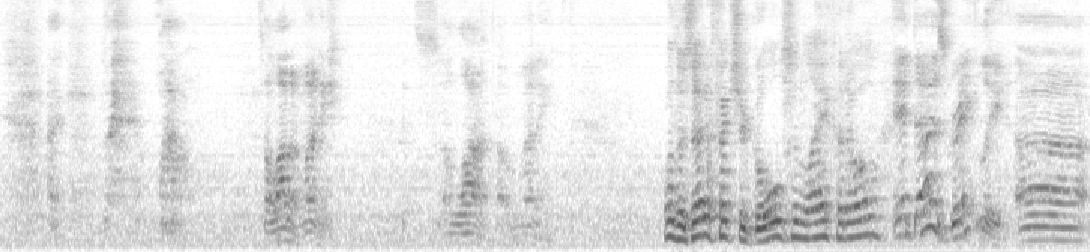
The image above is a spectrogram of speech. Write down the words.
I, wow, it's a lot of money. It's a lot of money. Well, does that affect your goals in life at all? It does greatly. Uh,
